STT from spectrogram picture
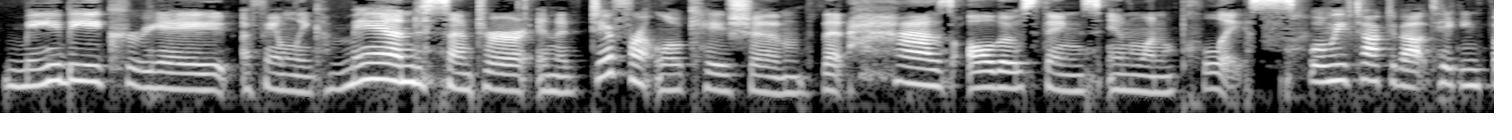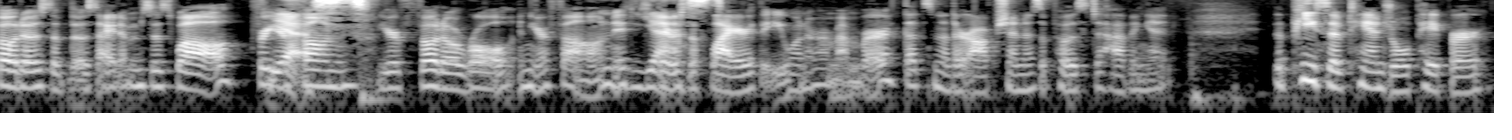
maybe create a family command center in a different location that has all those things in one place. Well, we've talked about taking photos of those items as well for your Yes. phone, your photo roll in your phone. If there's a flyer that you want to remember, that's another option as opposed to having it the piece of tangible paper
